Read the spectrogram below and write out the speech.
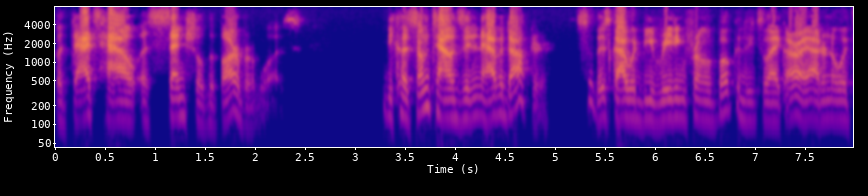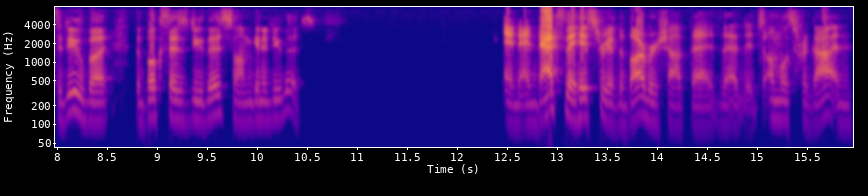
But that's how essential the barber was. Because some towns didn't have a doctor. So this guy would be reading from a book and he's like, all right, I don't know what to do, but the book says do this, so I'm going to do this. And, and that's the history of the barbershop that, that it's almost forgotten.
